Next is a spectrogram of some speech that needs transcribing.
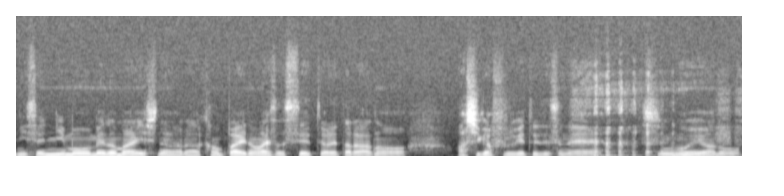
2,000人も目の前にしながら乾杯の挨拶してって言われたらあの足が震えてですね。すごいあの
